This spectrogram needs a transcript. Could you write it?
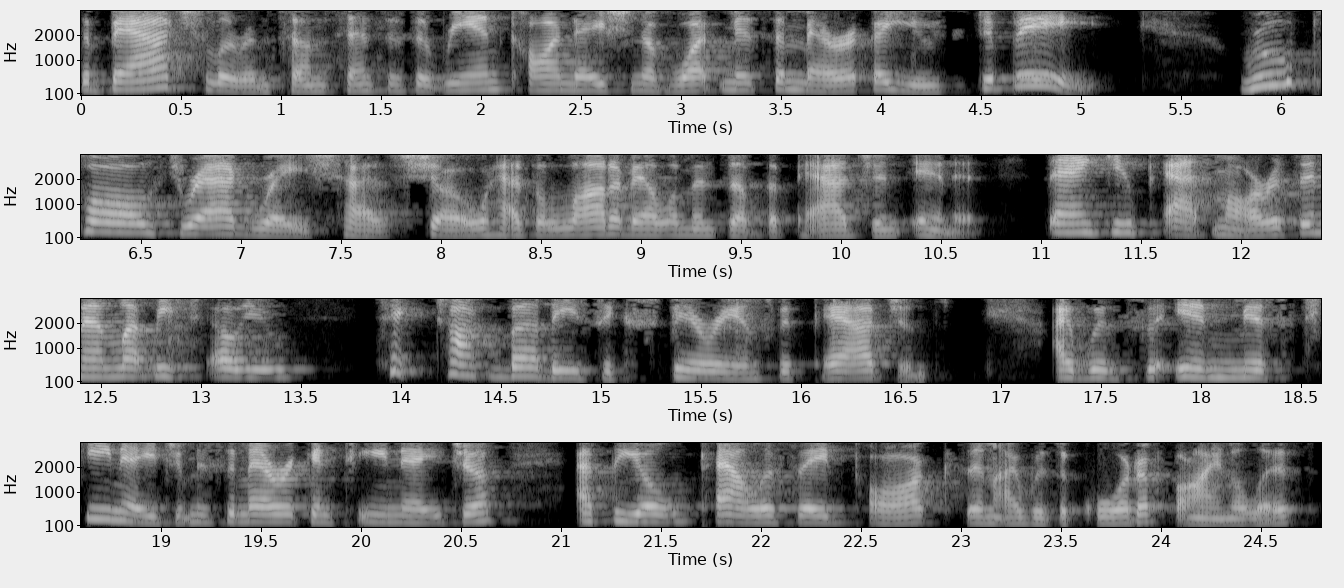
The Bachelor, in some sense, is a reincarnation of what Miss America used to be. RuPaul's Drag Race has, show has a lot of elements of the pageant in it. Thank you, Patt Morrison. And let me tell you, TikTok Bubby's experience with pageants. I was in Miss Teenager, Miss American Teenager at the old Palisade Parks, and I was a quarter finalist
